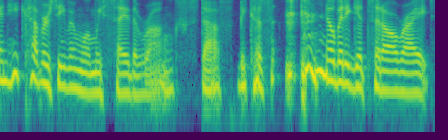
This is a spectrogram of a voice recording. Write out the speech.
And he covers even when we say the wrong stuff because nobody gets it all right.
